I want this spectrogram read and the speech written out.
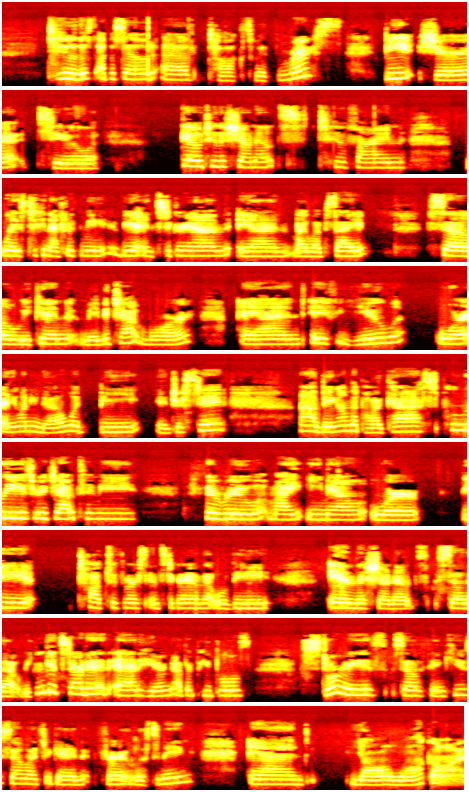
to this episode of Talks with Merce. Be sure to go to the show notes to find ways to connect with me via Instagram and my website. so we can maybe chat more. And if you or anyone you know would be interested uh, being on the podcast, please reach out to me through my email or the Talks with Merce Instagram that will be in the show notes so that we can get started and hearing other people's stories. So, thank you so much again for listening, and y'all walk on.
